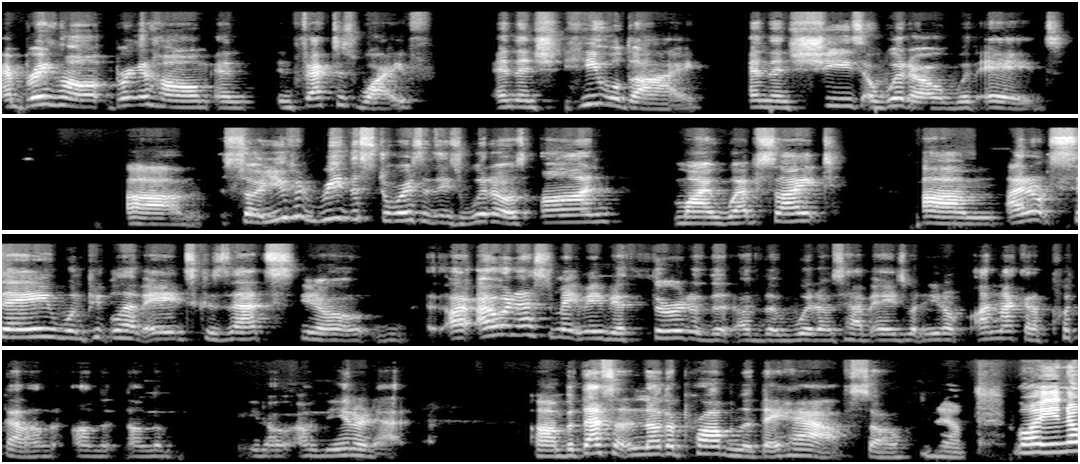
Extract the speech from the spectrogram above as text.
and bring home, bring it home, and infect his wife, and then he will die, and then she's a widow with AIDS um, so you can read the stories of these widows on my website. Um, I don't say when people have AIDS because that's you know I, I, would estimate maybe a third of the of the widows have AIDS, but you know I'm not going to put that on on the on the you know on the internet. Um, but that's another problem that they have. So yeah. Well, you know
